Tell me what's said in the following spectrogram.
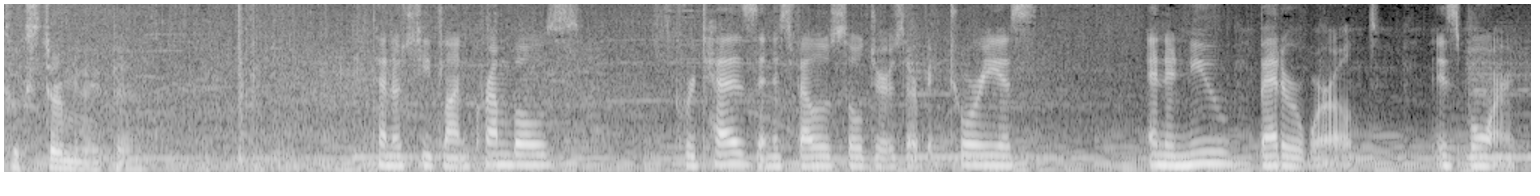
to exterminate them. Tenochtitlan crumbles, Cortez and his fellow soldiers are victorious, and a new, better world is born.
